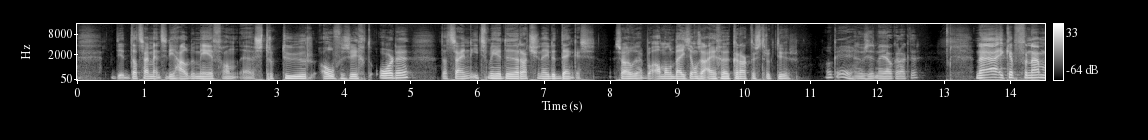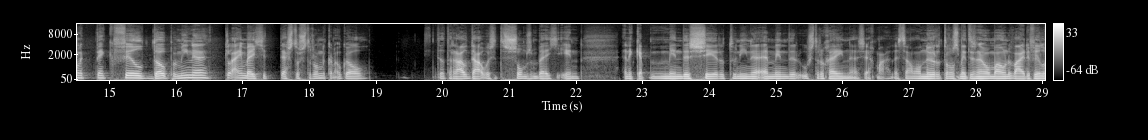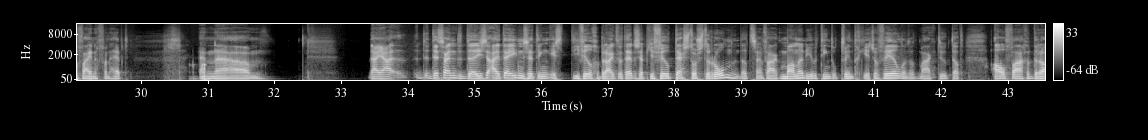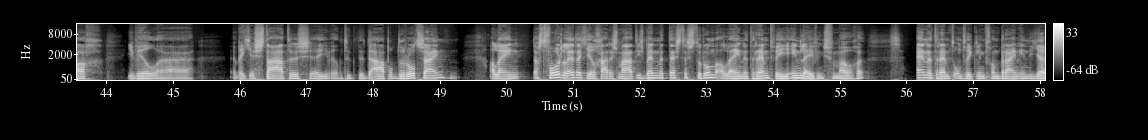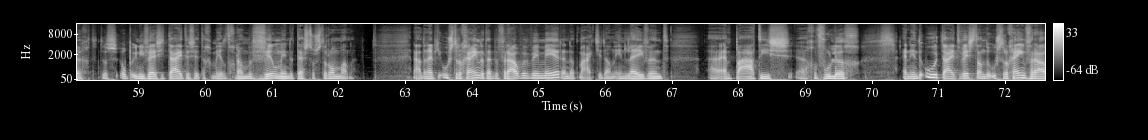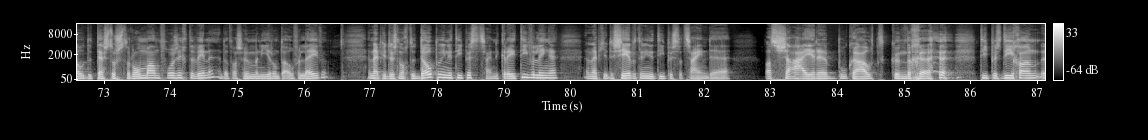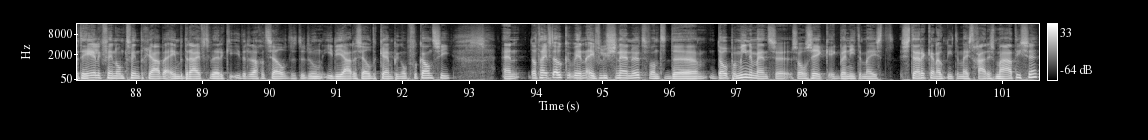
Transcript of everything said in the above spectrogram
die- dat zijn mensen die houden meer van eh, structuur, overzicht, orde. Dat zijn iets meer de rationele denkers. Zo hebben we allemaal een beetje onze eigen karakterstructuur. Oké. En hoe zit het met jouw karakter? Nou ja, ik heb voornamelijk denk ik veel dopamine, klein beetje testosteron. Dat kan ook wel dat rouwdouwen zit er soms een beetje in. En ik heb minder serotonine en minder oestrogeen, zeg maar. Dat zijn allemaal neurotransmitters en hormonen waar je er veel of weinig van hebt. En ehm, nou ja, dit zijn de, deze uiteenzetting is die veel gebruikt wordt. Hè. Dus heb je veel testosteron. Dat zijn vaak mannen, die hebben 10 tot 20 keer zoveel. En dat maakt natuurlijk dat alfa gedrag. Je wil eh, een beetje status. Hè. Je wil natuurlijk de, de aap op de rot zijn. Alleen, dat is het voordeel hè, dat je heel charismatisch bent met testosteron. Alleen het remt weer je inlevingsvermogen. En het remt de ontwikkeling van het brein in de jeugd. Dus op universiteiten zitten gemiddeld genomen veel minder testosteronmannen. Nou, dan heb je oestrogeen, dat hebben vrouwen weer meer. En dat maakt je dan inlevend, eh, empathisch, eh, gevoelig. En in de oertijd wist dan de oestrogeenvrouw de testosteronman voor zich te winnen. En dat was hun manier om te overleven. En dan heb je dus nog de dopamine-types, dat zijn de creatievelingen. En dan heb je de serotonine-types, dat zijn de wat saaiere, boekhoudkundige types die gewoon het heerlijk vinden om 20 jaar bij één bedrijf te werken, iedere dag hetzelfde te doen, ieder jaar dezelfde camping op vakantie. En dat heeft ook weer een evolutionair nut, want de dopamine mensen zoals ik, ik ben niet de meest sterke en ook niet de meest charismatische,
